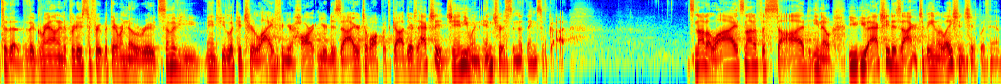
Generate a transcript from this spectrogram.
to the, the ground and it produced the fruit, but there were no roots. Some of you, man, if you look at your life and your heart and your desire to walk with God, there's actually a genuine interest in the things of God. It's not a lie, it's not a facade. You know, you, you actually desire to be in relationship with Him,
